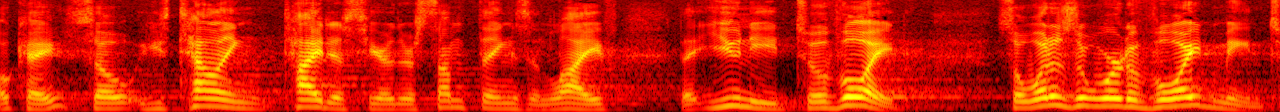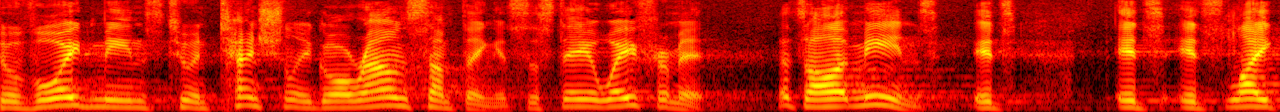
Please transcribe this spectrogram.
okay, so he's telling Titus here there's some things in life that you need to avoid. So, what does the word avoid mean? To avoid means to intentionally go around something, it's to stay away from it. That's all it means. It's, it's, it's, like,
